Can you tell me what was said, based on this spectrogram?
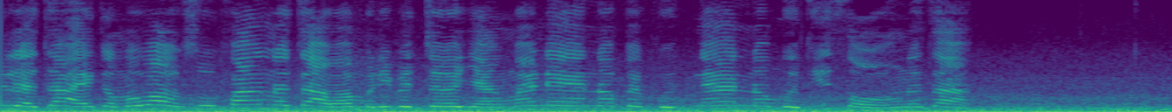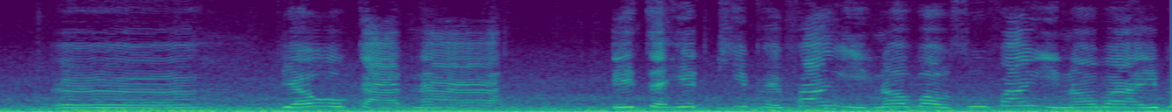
ี่แหละจ้าไอ้ก็มาเว่าสู่ฟังนะจ้าว่ามือนี้ไปเจอหยังมาแน่เนาะไปฝึกงานเนาะมือที่สองนะจ้าเออเดี๋ยวโอกาสหน้าเอจะเฮ็ดคลิปให้ฟังอีกเนาะเว้าสู่ฟังอีกเนาะว่าเอะไป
